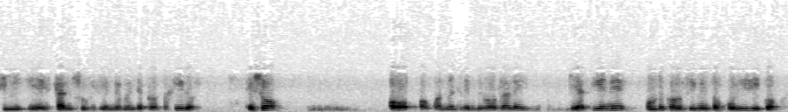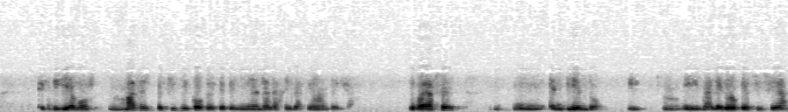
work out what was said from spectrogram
si eh, están suficientemente protegidos. Eso, o, cuando entre en vigor la ley, ya tiene un reconocimiento jurídico, diríamos, más específico que el que tenía en la legislación anterior. Que van a ser, entiendo, y, me alegro que así sea,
